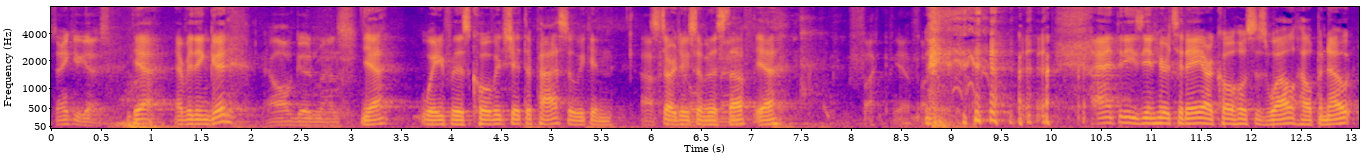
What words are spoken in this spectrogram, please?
Thank you guys. Yeah, everything good? All good, man. Yeah, waiting for this COVID shit to pass so we can After start doing some of COVID, this man. stuff. Yeah. Fuck yeah, fuck. Anthony's in here today, our co-host as well, helping out.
